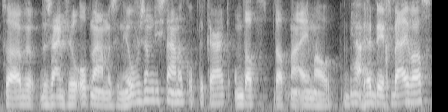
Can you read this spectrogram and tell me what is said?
Zo we- er zijn veel opnames in Hilversum, die staan ook op de kaart. Omdat dat nou eenmaal het dichtstbij was.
